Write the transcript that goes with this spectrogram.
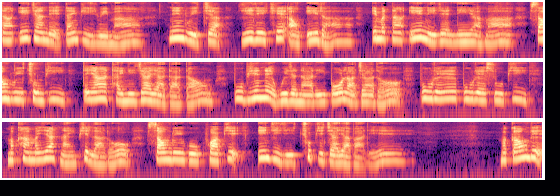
တန်အေးချမ်းတဲ့တိုင်းပြည်တွေမှာနှင်းတွေကြရေတွေခဲအောင်အေးတာအင်မတန်အေးနေတဲ့နေရာမှာစောင်းတွေခြုံပြီးတရားထိုင်နေကြရတာတောင်ပူပြင်းတဲ့ဝေဒနာတွေပေါ်လာကြတော့ပူတယ်ပူတယ်ဆိုပြီးမခံမရနိုင်ဖြစ်လာတော့စောင်းတွေကိုခွာပစ်အင်ကြီးကြီးချွတ်ပစ်ကြရပါတယ် မကောင်းတဲ့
